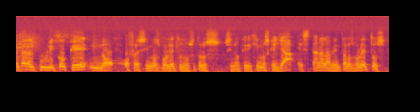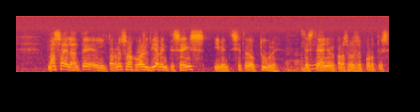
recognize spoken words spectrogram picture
Comentar al público que no ofrecimos boletos nosotros, sino que dijimos que ya están a la venta los boletos. Más adelante, el torneo se va a jugar el día 26 y 27 de octubre de este año en el Palacio de los Deportes.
